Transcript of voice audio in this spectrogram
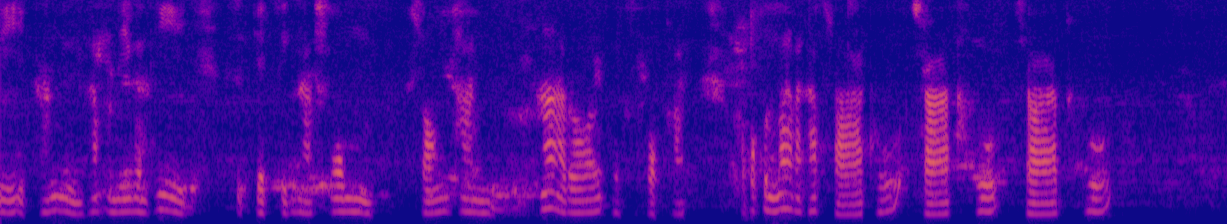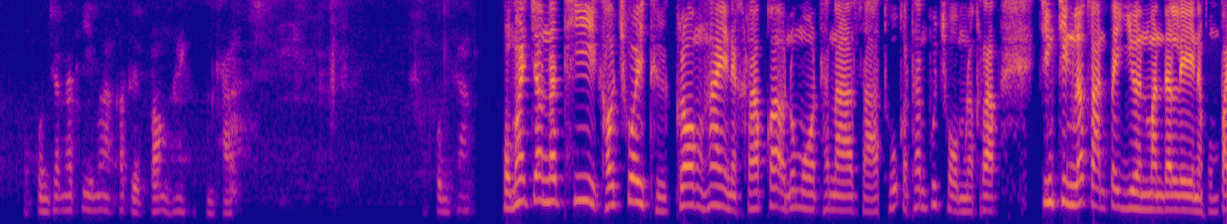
นีอีกครั้งหนึ่งครับวันนี้วันที่ 17 สิงหาคม 2566 ครับ ขอบพระคุณมากนะครับ สาธุสาธุสาธุขอบคุณเจ้าหน้าที่มากเขาถือกล้องให้ขอบคุณครับ ขอบคุณครับ ผมให้เจ้าหน้าที่เขาช่วยถือกล้องให้นะครับ ก็อนุโมทนาสาธุกับท่านผู้ชมนะครับ จริง ๆ แล้วการไปเยือนมันดาเลเนี่ยผมไป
